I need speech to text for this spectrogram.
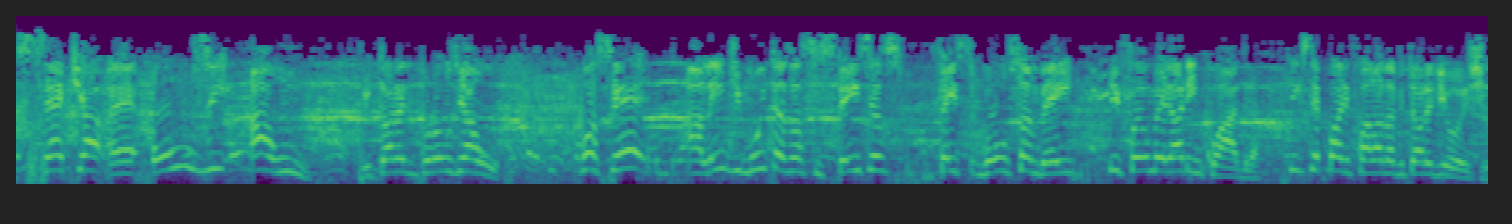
7 a, é, 11 a 1. Vitória por 11 a 1. Você, além de muitas assistências, fez gols também e foi o melhor em quadra. O que, que você pode falar da vitória de hoje?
